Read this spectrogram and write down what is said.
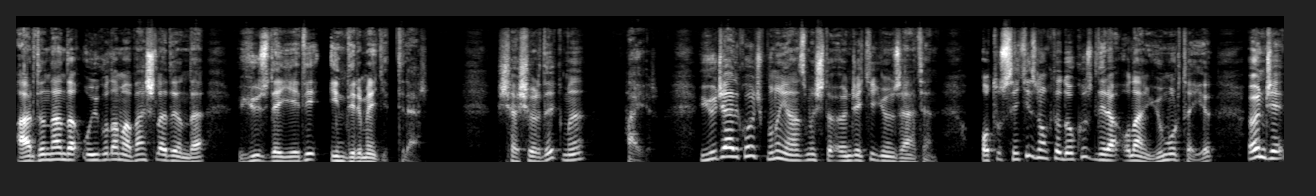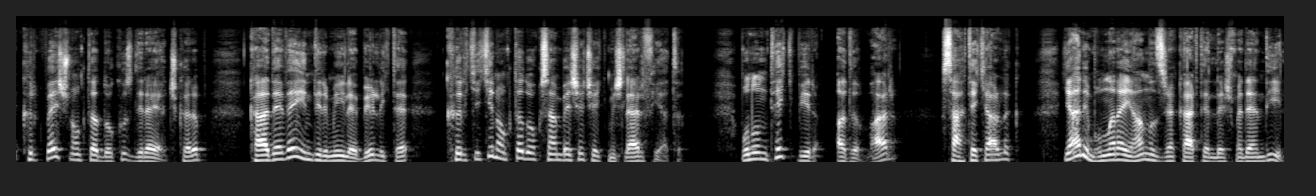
ardından da uygulama başladığında %7 indirime gittiler. Şaşırdık mı? Hayır. Yücel Koç bunu yazmıştı önceki gün zaten. 38.9 lira olan yumurtayı önce 45.9 liraya çıkarıp KDV indirimiyle birlikte 42.95'e çekmişler fiyatı. Bunun tek bir adı var, sahtekarlık. Yani bunlara yalnızca kartelleşmeden değil,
